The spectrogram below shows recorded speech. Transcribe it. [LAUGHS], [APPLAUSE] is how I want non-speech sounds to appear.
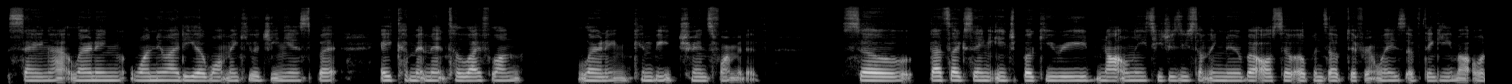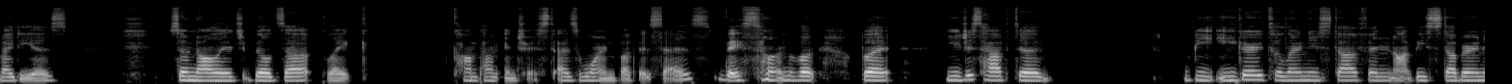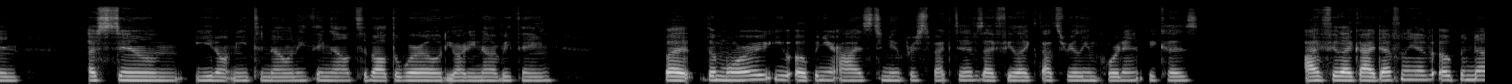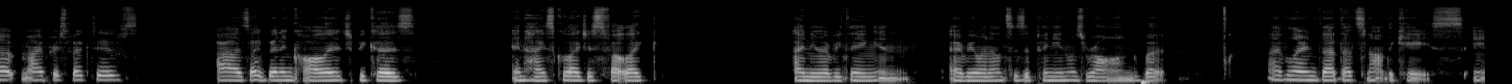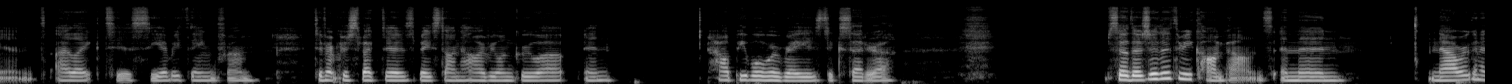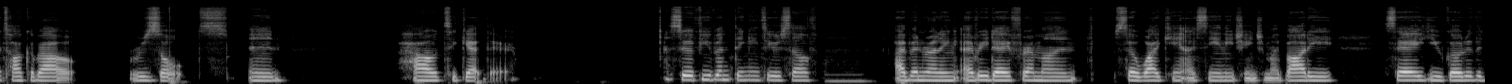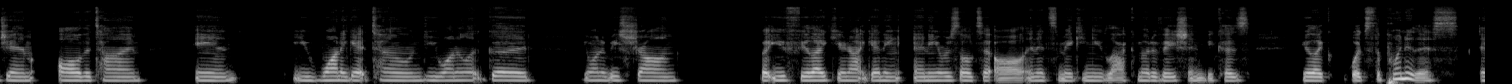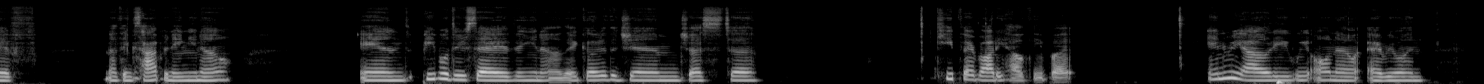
saying that learning one new idea won't make you a genius, but a commitment to lifelong learning can be transformative. So that's like saying each book you read not only teaches you something new, but also opens up different ways of thinking about old ideas. So knowledge builds up like compound interest, as Warren Buffett says, [LAUGHS] based on the book. But you just have to be eager to learn new stuff and not be stubborn and assume you don't need to know anything else about the world. You already know everything. But the more you open your eyes to new perspectives, I feel like that's really important because I feel like I definitely have opened up my perspectives as I've been in college because in high school I just felt like I knew everything and everyone else's opinion was wrong, but I've learned that that's not the case and I like to see everything from different perspectives based on how everyone grew up and how people were raised, etc. So those are the three compounds and then now we're going to talk about results and how to get there. So if you've been thinking to yourself, I've been running every day for a month, so why can't I see any change in my body? Say you go to the gym all the time and you want to get toned, you want to look good, you want to be strong, but you feel like you're not getting any results at all and it's making you lack motivation because you're like, what's the point of this if nothing's happening, you know? And people do say that, you know, they go to the gym just to keep their body healthy, but in reality, we all know everyone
